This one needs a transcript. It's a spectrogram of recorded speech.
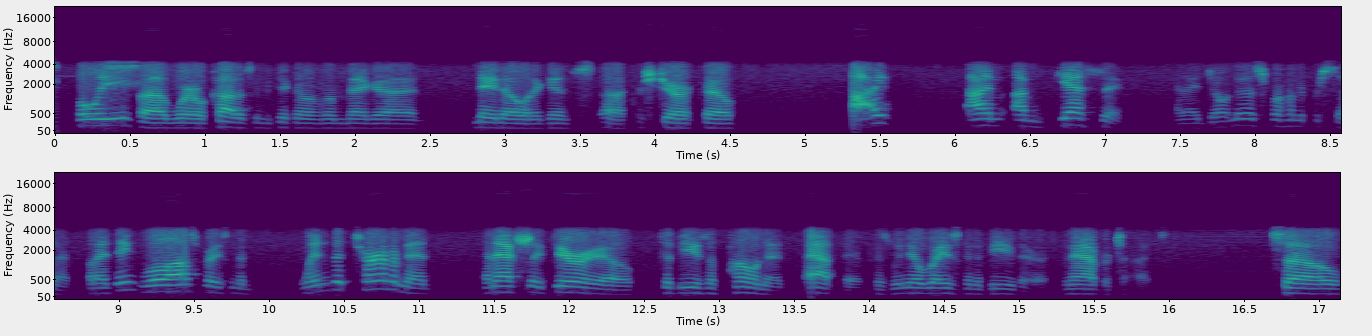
I believe, uh, where Okada's going to be taking over Mega and Naito and against uh, Chris Jericho. I, I'm, I'm guessing, and I don't know this for 100%, but I think Will Ospreay is going to win the tournament and actually Furio to be his opponent at there because we know Ray's going to be there and advertised. So,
